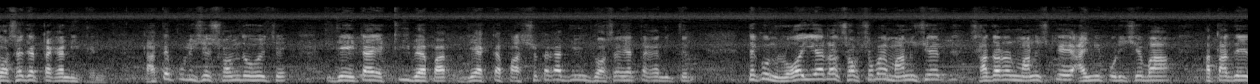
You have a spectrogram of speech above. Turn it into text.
দশ হাজার টাকা নিতেন। তাতে পুলিশের সন্দেহ হয়েছে যে এটা কি ব্যাপার, যে একটা পাঁচশো টাকার জিনিস দশ হাজার টাকা নিচ্ছেন দেখুন লয়াররা সবসময় মানুষের, সাধারণ মানুষকে আইনি পরিষেবা তাদের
